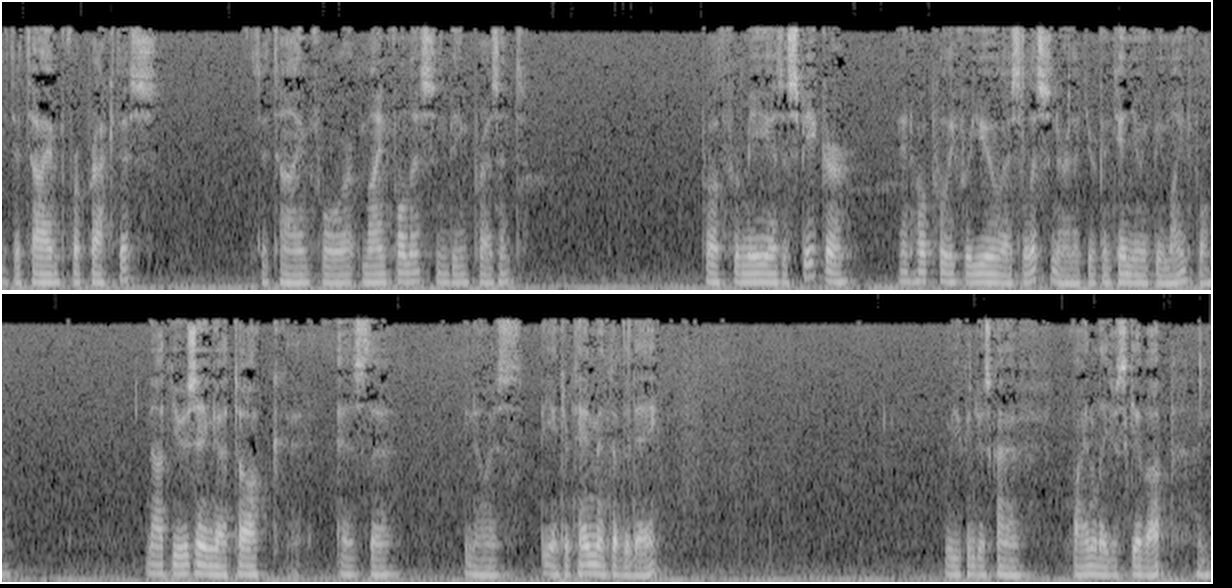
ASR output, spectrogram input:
It's a time for practice. It's a time for mindfulness and being present, both for me as a speaker and hopefully for you as a listener that you're continuing to be mindful. Not using a talk as the, you know, as the entertainment of the day, where you can just kind of finally just give up and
